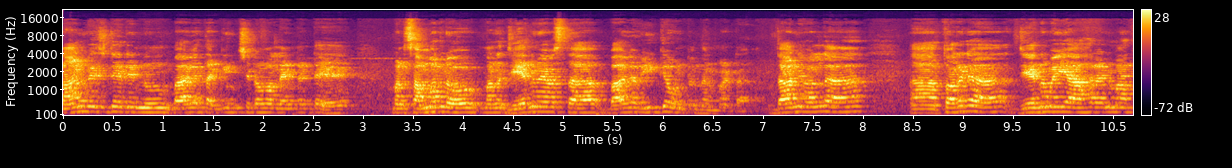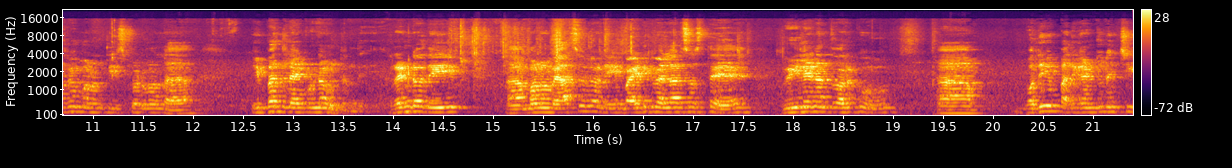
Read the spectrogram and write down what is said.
నాన్ వెజిటేరియన్ బాగా తగ్గించడం వల్ల ఏంటంటే మన సమ్మర్లో మన జీర్ణ వ్యవస్థ బాగా వీక్గా ఉంటుందన్నమాట. దానివల్ల త్వరగా జీర్ణమయ్యే ఆహారాన్ని మాత్రమే మనం తీసుకోవడం వల్ల ఇబ్బంది లేకుండా ఉంటుంది. రెండోది మనం వేసవిలోని బయటికి వెళ్ళాల్సి వస్తే వీలైనంత వరకు ఉదయం పది గంటల నుంచి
